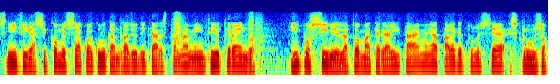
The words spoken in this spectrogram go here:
significa siccome c'è qualcuno che andrà a giudicare esternamente, io ti rendo impossibile la tua materialità in maniera tale che tu ne sia escluso.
